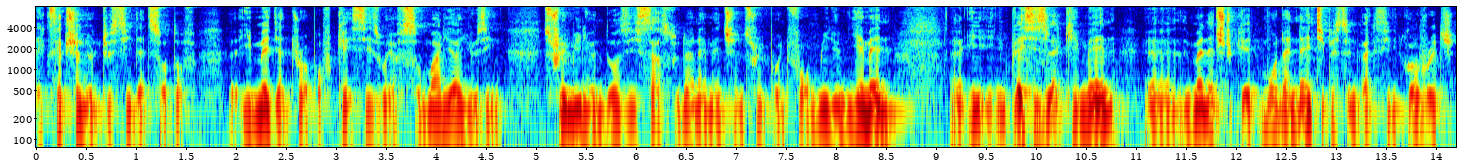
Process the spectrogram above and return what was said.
exceptional to see that sort of uh, immediate drop of cases. We have Somalia using 3 million doses, South Sudan, I mentioned 3.4 million, Yemen. Uh, in places like Yemen, uh, they managed to get more than 90% vaccine coverage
